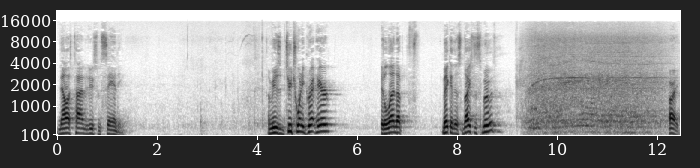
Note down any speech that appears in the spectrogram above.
now it's time to do some sanding. I'm using 220 grit here. It'll end up making this nice and smooth. All right,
